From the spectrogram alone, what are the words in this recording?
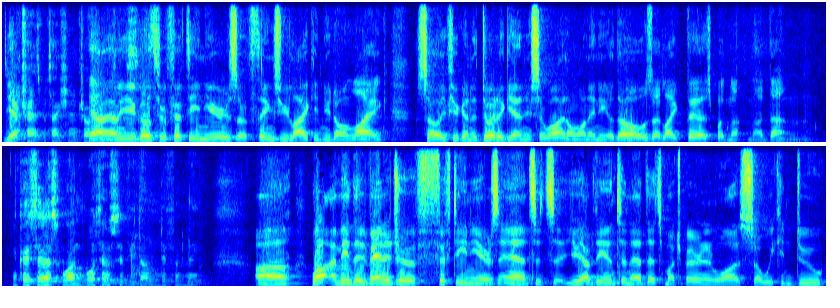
Yeah. transportation and trucking. Yeah, I mean, you go through 15 years of things you like and you don't like. So if you're going to do it again, you say, well, I don't want any of those. I'd like this, but not, not that. Okay, so that's one. What else have you done differently? Uh, well, I mean, the advantage of 15 years ants, it's you have the internet that's much better than it was, so we can do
